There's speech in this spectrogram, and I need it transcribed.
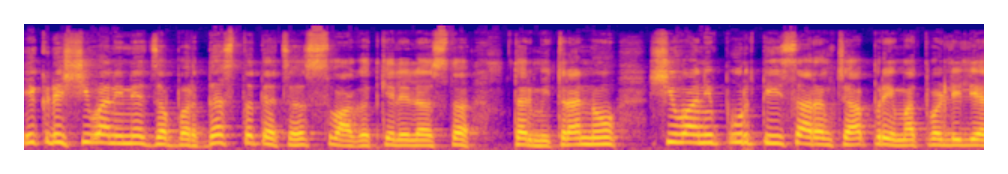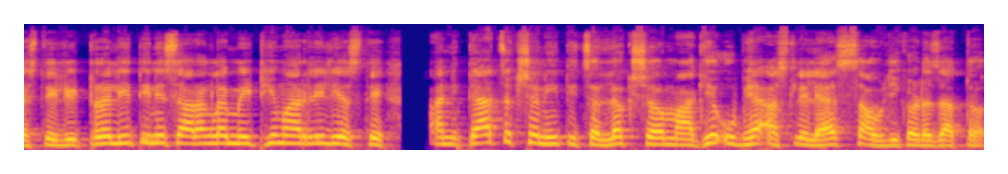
इकडे शिवानीने जबरदस्त त्याचं स्वागत केलेलं असतं. तर मित्रांनो शिवानी पुरती सारंगच्या प्रेमात पडलेली असते. लिटरली तिने सारंगला मिठी मारलेली असते आणि त्याच क्षणी तिचं लक्ष मागे उभ्या असलेल्या सावलीकडं जातं.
